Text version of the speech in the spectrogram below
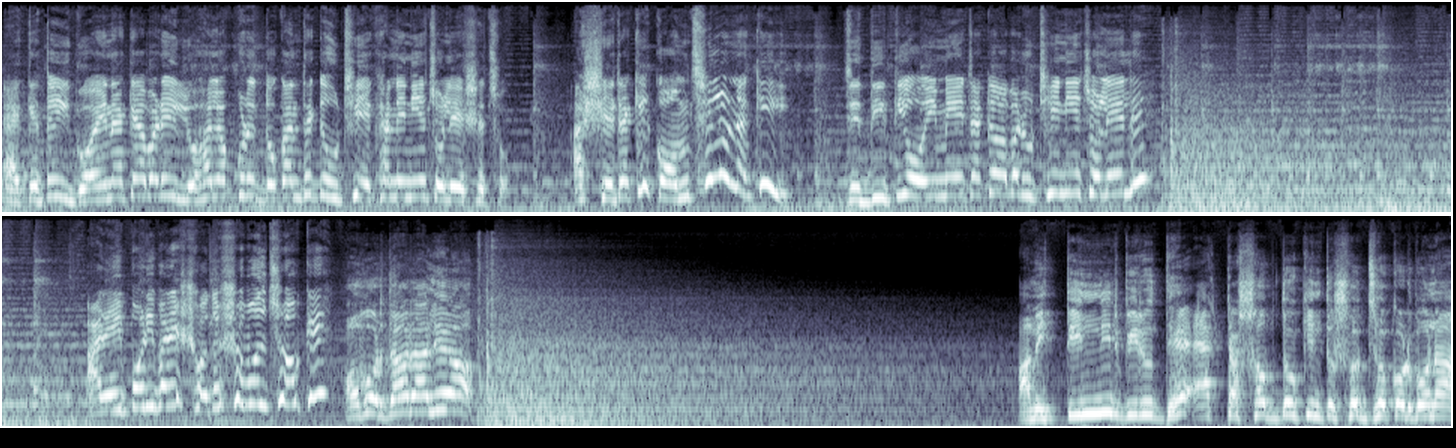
একে তো এই গয়নাকে আবার এই লোহা লক্করের দোকান থেকে উঠিয়ে এখানে নিয়ে চলে এসেছ। আর সেটা কি কম ছিল নাকি? যে দ্বিতীয় ওই মেয়েটাকে আবার উঠিয়ে নিয়ে চলে এলে? আর এই পরিবারের সদস্য বলছো ওকে? খবরদার আলিয়া! আমি তিন্নির বিরুদ্ধে একটা শব্দও কিন্তু সহ্য করব না।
